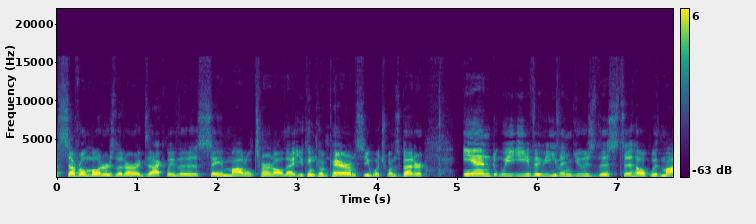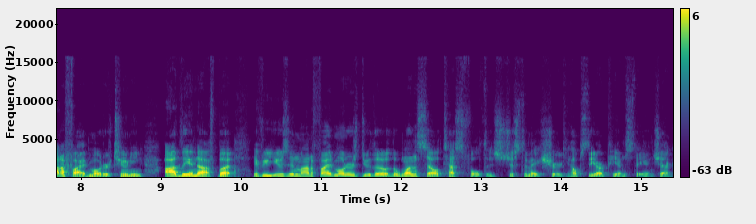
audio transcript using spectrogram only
several motors that are exactly the same model turn, all that. You can compare them, see which one's better. And we even, even use this to help with modified motor tuning, oddly enough. But if you're using modified motors, do the, the one cell test voltage just to make sure. It helps the RPM stay in check.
